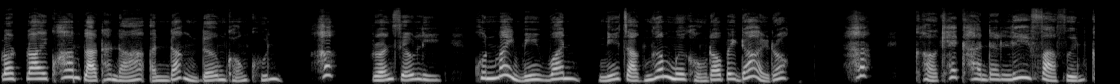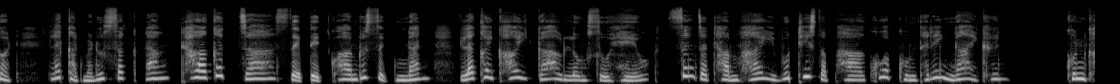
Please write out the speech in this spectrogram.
ปลดปล่อยความปรารถนาอันดั้งเดิมของคุณฮะรวนเสียวหลี คุณไม่มีวันหนีจากเงื้อมมือของเราไปได้หรอกฮะ ขอแค่คานดาลี่ฝ่าฝืนกฎและกัดมนุษย์สักครั้ง เธอก็จะเสพติดความรู้สึกนั้น และค่อยๆก้าวลงสู่เหว ซึ่งจะทำให้วุฒิสภาควบคุมเธอได้ง่ายขึ้น คุณค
